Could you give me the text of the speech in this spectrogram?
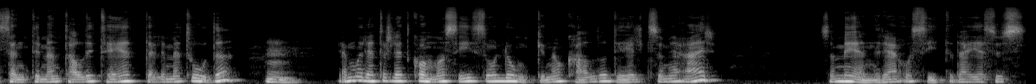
sentimentalitet eller metode. Mm. Jeg må rett og slett komme og si, så lunken og kald og delt som jeg er, så mener jeg å si til deg, Jesus,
